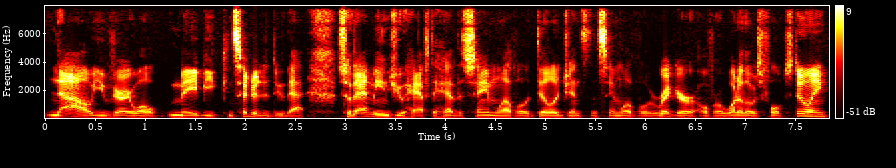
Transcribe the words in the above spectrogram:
now you very well may be considered to do that. So that means you have to have the same level of diligence and the same level of rigor over what are those folks doing,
